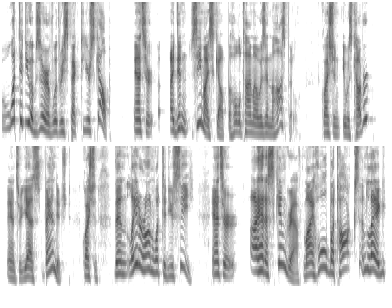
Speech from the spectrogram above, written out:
what did you observe with respect to your scalp? Answer, I didn't see my scalp the whole time I was in the hospital. Question, it was covered? Answer, yes, bandaged. Question, then later on, what did you see? Answer, I had a skin graft. My whole buttocks and leg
